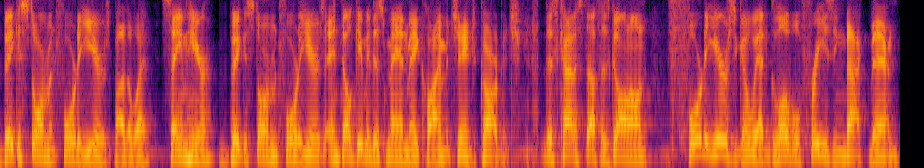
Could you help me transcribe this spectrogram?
biggest storm in 40 years, by the way. Same here, biggest storm in 40 years. And don't give me this man-made climate change garbage. This kind of stuff has gone on 40 years ago. We had global freezing back then.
